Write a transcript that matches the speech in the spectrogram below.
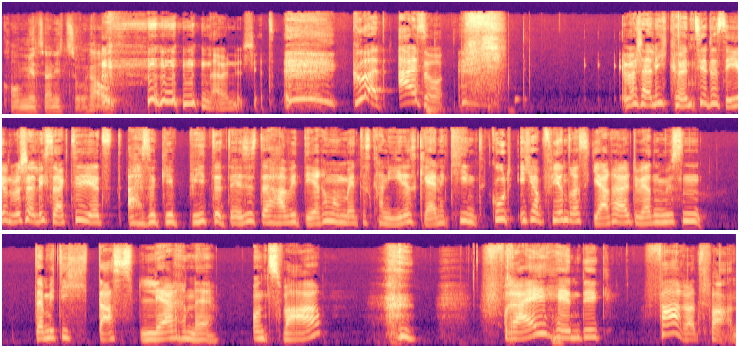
komm jetzt ja nicht so. Hör auf. Nein, das shit. Gut, also. Wahrscheinlich könnt ihr das eh und wahrscheinlich sagt ihr jetzt, also gebiete, das ist der Havidere-Moment, das kann jedes kleine Kind. Gut, ich habe 34 Jahre alt werden müssen, damit ich das lerne. Und zwar freihändig Fahrrad fahren.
